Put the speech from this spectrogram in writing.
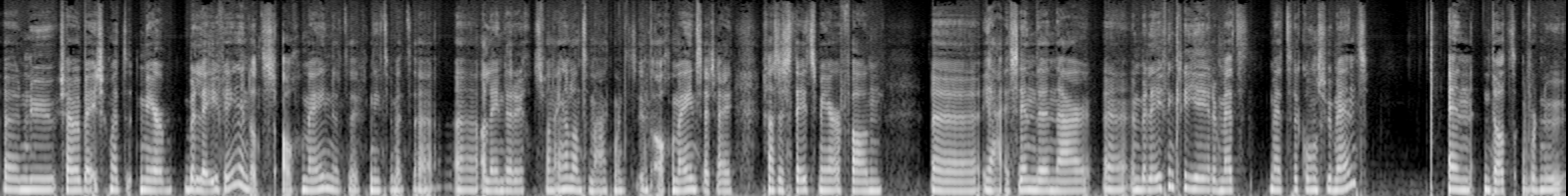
eh, nu zijn we bezig met meer beleving. En dat is algemeen. Dat heeft niet met alleen de regels van Engeland te maken, maar dat is in het algemeen. Zij, zij gaan ze steeds meer van ja, zenden naar een beleving creëren met, met de consument. En dat wordt nu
